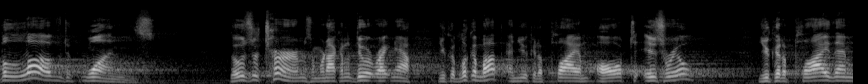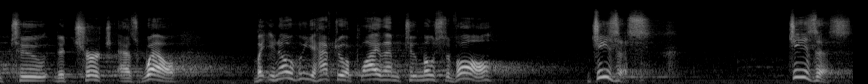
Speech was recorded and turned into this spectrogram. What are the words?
beloved ones. Those are terms, and we're not going to do it right now. You could look them up and you could apply them all to Israel. You could apply them to the church as well. But you know who you have to apply them to most of all? Jesus. Jesus.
